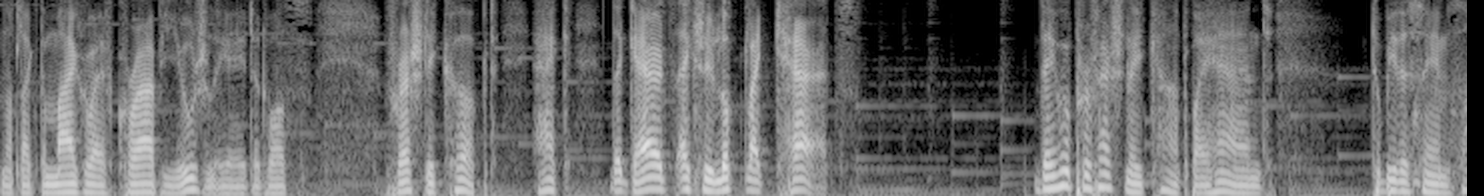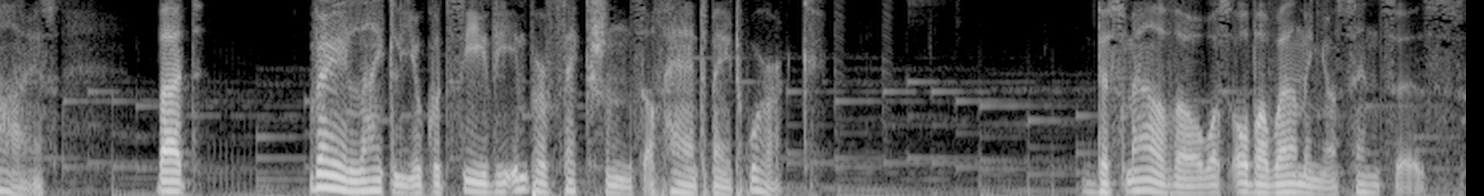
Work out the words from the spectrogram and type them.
Not like the microwave crab you usually ate, it was freshly cooked. Heck, the carrots actually looked like carrots. They were professionally cut by hand to be the same size, but very lightly you could see the imperfections of handmade work. The smell, though, was overwhelming your senses.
